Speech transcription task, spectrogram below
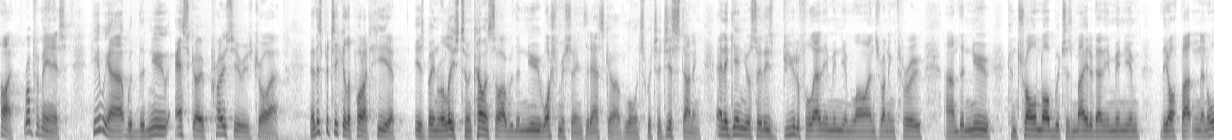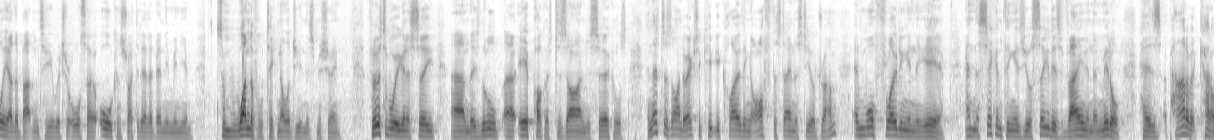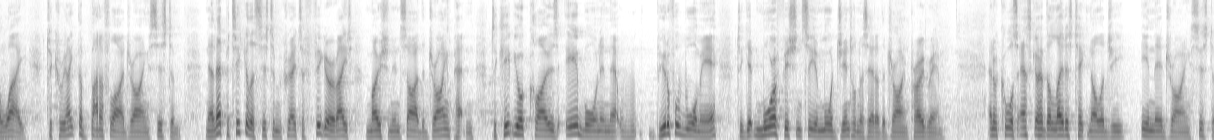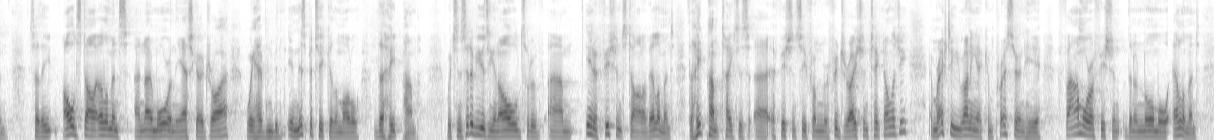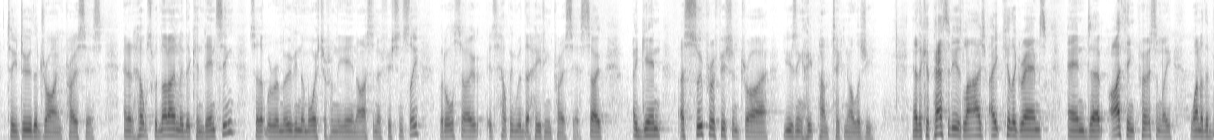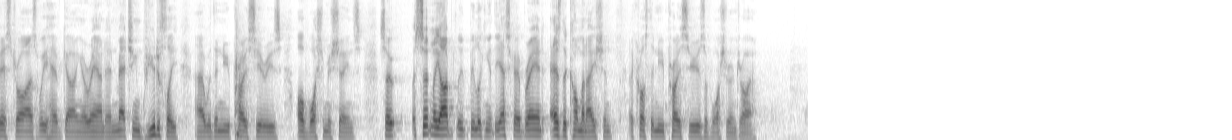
Hi, Rob from E&S. Here we are with the new ASKO Pro Series dryer. Now this particular product here is being released to coincide with the new washing machines that ASKO have launched, which are just stunning. And again, you'll see these beautiful aluminium lines running through, um, the new control knob, which is made of aluminium, the off button and all the other buttons here, which are also all constructed out of aluminium. Some wonderful technology in this machine. First of all, you're going to see um, these little uh, air pockets designed as circles, and that's designed to actually keep your clothing off the stainless steel drum and more floating in the air. And the second thing is you'll see this vane in the middle has part of it cut away to create the butterfly drying system. Now that particular system creates a figure of eight motion inside the drying pattern to keep your clothes airborne in that beautiful warm air to get more efficiency and more gentleness out of the drying program. And of course, ASKO have the latest technology in their drying system. So the old style elements are no more in the ASKO dryer. We have in this particular model, the heat pump which instead of using an old sort of um, inefficient style of element, the heat pump takes its uh, efficiency from refrigeration technology and we're actually running a compressor in here far more efficient than a normal element to do the drying process. And it helps with not only the condensing, so that we're removing the moisture from the air nice and efficiently, but also it's helping with the heating process. So again, a super efficient dryer using heat pump technology. Now the capacity is large, eight kilograms, and uh, I think personally one of the best dryers we have going around and matching beautifully uh, with the new Pro series of washing machines. So certainly I'd be looking at the ASKO brand as the combination across the new Pro series of washer and dryer.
